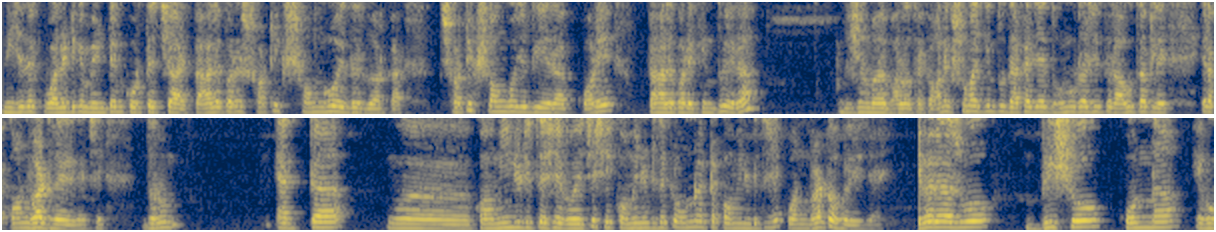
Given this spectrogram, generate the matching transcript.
নিজেদের কোয়ালিটিকে মেনটেন করতে চায়, তাহলে পরে সঠিক সঙ্গ এদের দরকার। সঠিক সঙ্গ যদি এরা করে, তাহলে পরে কিন্তু এরা ভীষণভাবে ভালো থাকে। অনেক সময় কিন্তু দেখা যায় ধনু রাশিতে রাহু থাকলে এরা কনভার্ট হয়ে গেছে। ধরুন, একটা কমিউনিটিতে সে রয়েছে, সেই কমিউনিটি থেকে অন্য একটা কমিউনিটিতে সে কনভার্টও হয়ে যায়। এবারে আসব বৃষ কন্যা এবং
